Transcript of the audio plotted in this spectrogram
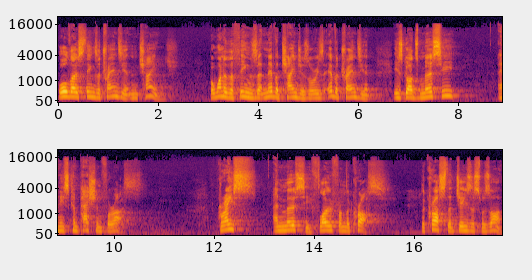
All those things are transient and change. But one of the things that never changes or is ever transient is God's mercy and his compassion for us. Grace and mercy flow from the cross, the cross that Jesus was on.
